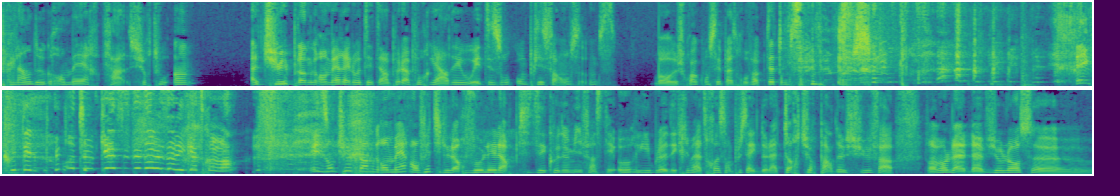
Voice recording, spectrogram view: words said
plein de grand-mères enfin surtout un a tué plein de grand-mères et l'autre était un peu là pour regarder où était son complice. Enfin on, s- on s- bon je crois qu'on sait pas trop. Enfin peut-être on sait écoutez le années 80 Et ils ont tué plein de grand-mères. En fait, ils leur volaient leurs petites économies. Enfin, c'était horrible, des crimes atroces. En plus, avec de la torture par-dessus. Enfin, vraiment de la, de la violence. euh,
